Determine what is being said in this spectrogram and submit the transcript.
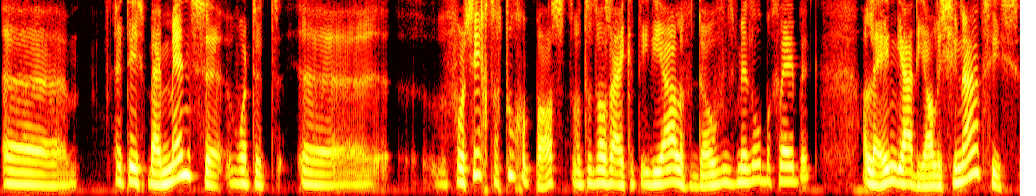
eh, het is bij mensen wordt het eh, voorzichtig toegepast, want het was eigenlijk het ideale verdovingsmiddel, begreep ik. Alleen, ja, die hallucinaties.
